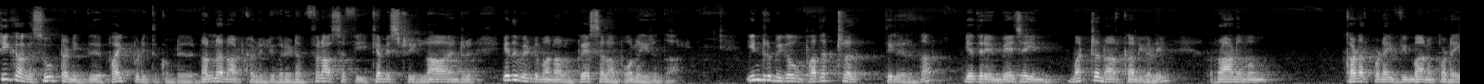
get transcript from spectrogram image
டீக்காக சூட்டணிந்து பைக் பிடித்து கொண்டு நல்ல நாட்களில் இவரிடம் பிலாசபி கெமிஸ்ட்ரி லா என்று எது வேண்டுமானாலும் பேசலாம் போல இருந்தார். இன்று மிகவும் பதற்றத்தில் இருந்தார். எதிரே மேஜையின் மற்ற நாற்காலிகளில் இராணுவம் கடற்படை விமானப்படை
